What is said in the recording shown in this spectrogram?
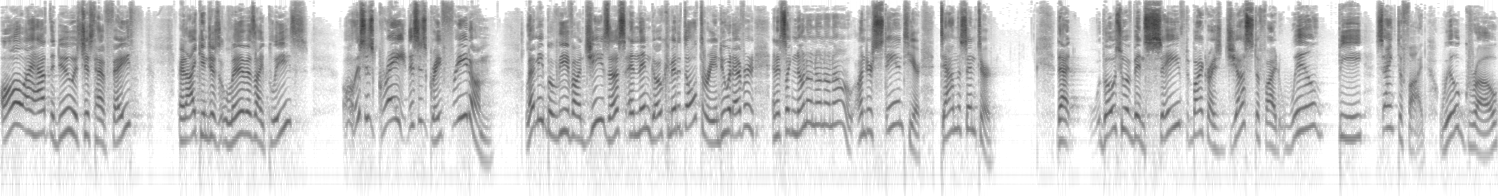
all I have to do is just have faith and I can just live as I please. Oh, this is great. This is great freedom. Let me believe on Jesus and then go commit adultery and do whatever. And it's like, no, no, no, no, no. Understand here, down the center, that those who have been saved by Christ, justified, will be sanctified, will grow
